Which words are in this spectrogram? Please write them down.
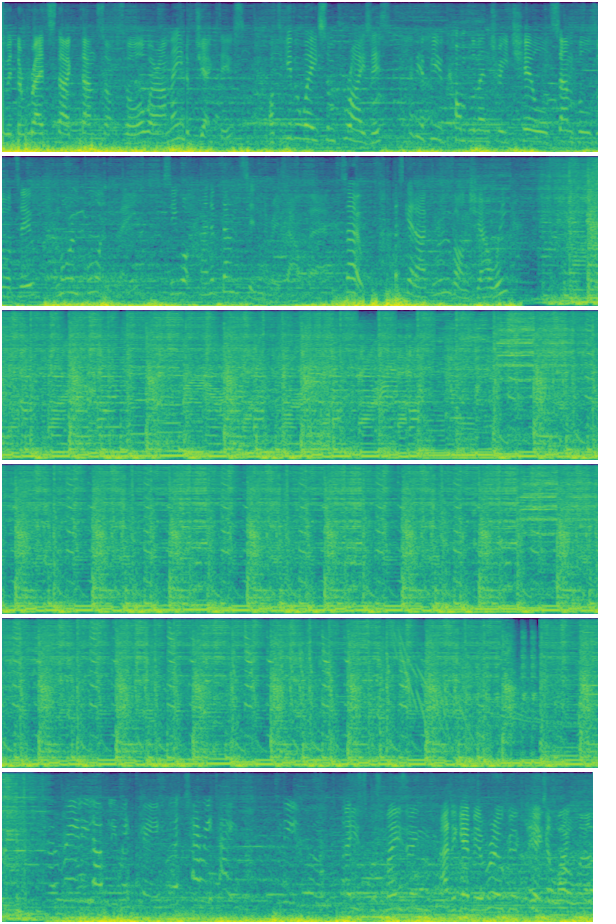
with the Red Stag Dance Off Tour, where our main objectives are to give away some prizes, maybe a few complimentary chilled samples or two, and more importantly, see what kind of dancing there is out there. So, let's get our groove on, shall we? a real good kick at one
